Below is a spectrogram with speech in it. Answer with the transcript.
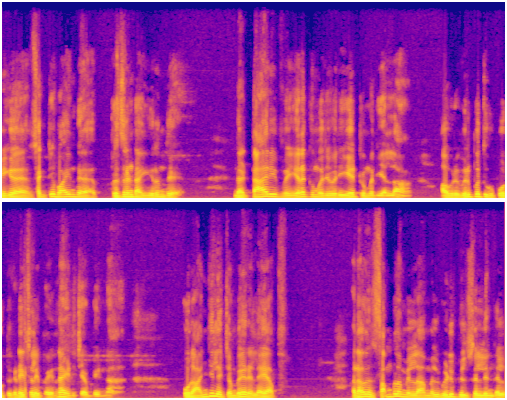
மிக சக்தி வாய்ந்த பிரசிடெண்ட்டாக இருந்து இந்த டாரிஃப் இறக்குமதி வரி ஏற்றுமதி எல்லாம் அவர் விருப்பத்துக்கு போட்டு கடைசியில் இப்போ என்ன ஆயிடுச்சு அப்படின்னா ஒரு அஞ்சு லட்சம் பேர் லே ஆஃப் அதாவது சம்பளம் இல்லாமல் விடுப்பில் செல்லுங்கள்.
